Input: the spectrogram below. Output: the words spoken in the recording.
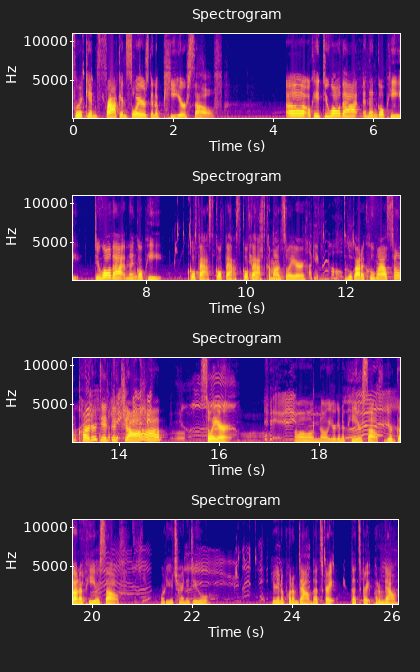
Frickin' frackin' Sawyer's going to pee yourself. Uh, okay, do all that and then go pee. Do all that and then go pee. Go fast, go fast, go fast. Come on, Sawyer. Who got a cool milestone? Carter did. Good job. Sawyer. Oh, no, you're going to pee yourself. You're going to pee yourself. What are you trying to do? You're to put him down. That's great. That's great. Put him down.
